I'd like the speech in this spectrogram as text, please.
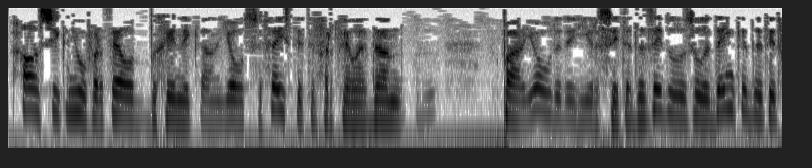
Als ik nu vertel, begin ik aan Joodse feesten te vertellen, dan paar Joden die hier zitten, dan zullen, zullen denken dat het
